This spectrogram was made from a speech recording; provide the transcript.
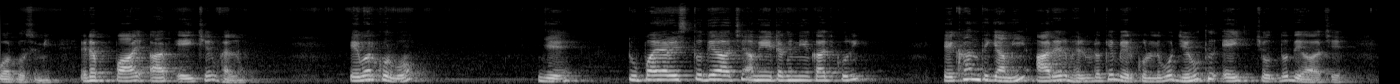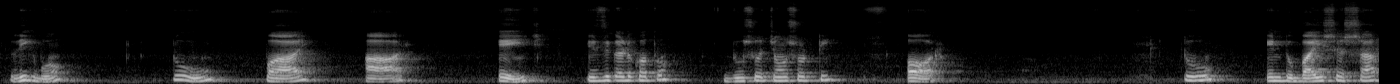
বর্গ সেমি এটা পাই আর এইচ এর ভ্যালু এবার করব যে টু পাই আর এইচ তো দেওয়া আছে, আমি এটাকে নিয়ে কাজ করি। এখান থেকে আমি আর এর ভ্যালুটাকে বের করে নেব, যেহেতু এইচ চোদ্দ দেওয়া আছে। লিখব two pi r h equal কত? দুশো চৌষট্টি। অর টু ইন্টু বাইশের সাত।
